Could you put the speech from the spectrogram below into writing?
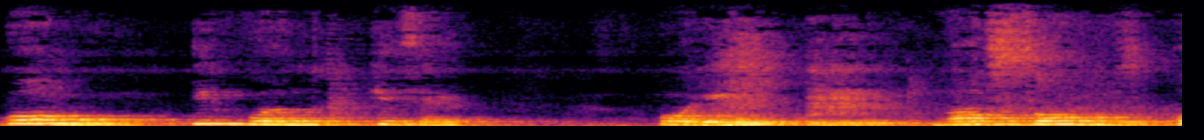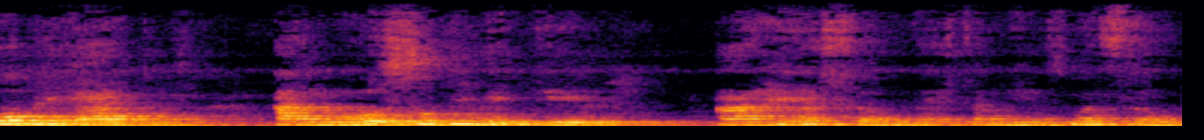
como e quando quiser. Porém, nós somos obrigados a nos submeter à reação desta mesma ação.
